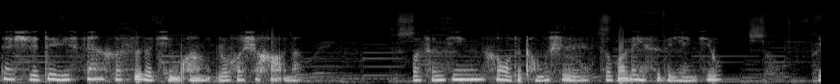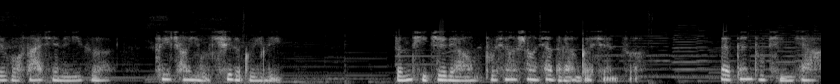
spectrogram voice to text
但是对于三和四的情况，如何是好呢？我曾经和我的同事做过类似的研究。结果发现了一个非常有趣的规律：整体质量不相上下的两个选择，在单独评价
